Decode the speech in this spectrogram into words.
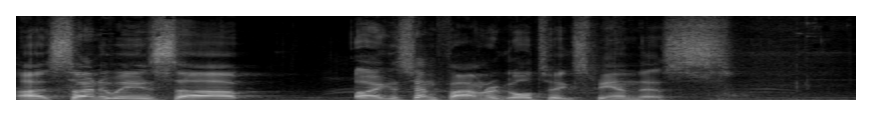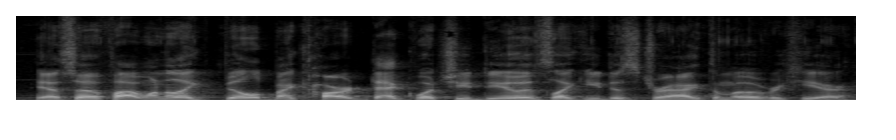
Uh, so anyways, uh, oh, I can spend 500 gold to expand this. Yeah, so if I want to like build my card deck, what you do is like you just drag them over here.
